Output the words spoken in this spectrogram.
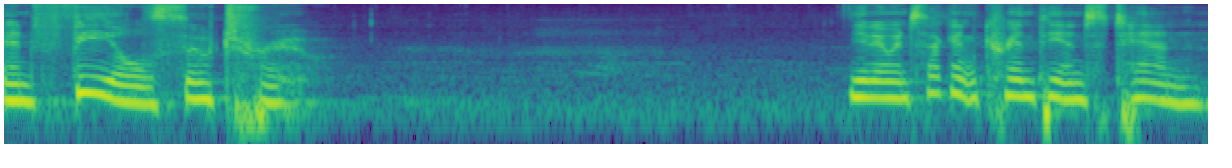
and feel so true? You know, in 2 Corinthians 10,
